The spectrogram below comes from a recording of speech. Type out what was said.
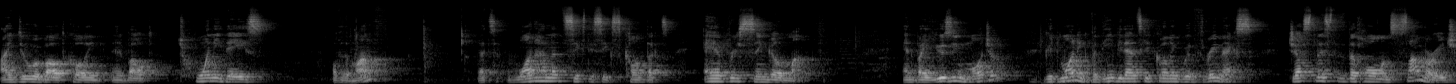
I do about calling in about 20 days of the month. That's 166 contacts every single month. And by using Mojo, good morning, Vadim Vilensky calling with Remax, just listed the home on Summeridge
